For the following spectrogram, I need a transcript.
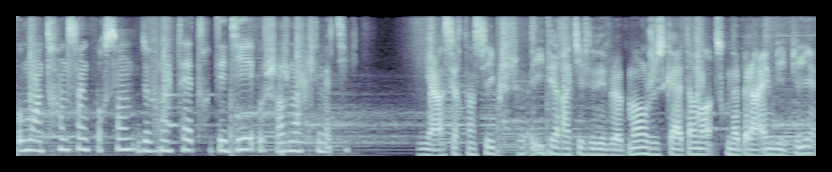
Au moins 35% devront être dédiés au changement climatique. Il y a un certain cycle itératif de développement jusqu'à atteindre ce qu'on appelle un MVP.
